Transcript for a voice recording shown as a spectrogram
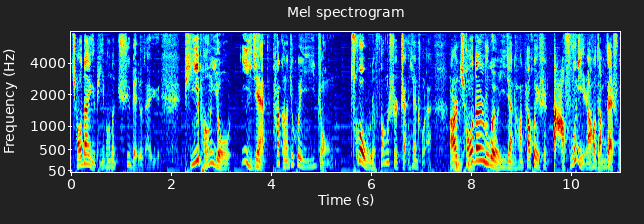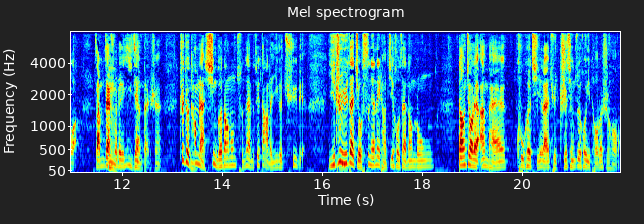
乔丹与皮蓬的区别就在于，皮蓬有意见，他可能就会以一种错误的方式展现出来，而乔丹如果有意见的话，他会是打服你，然后咱们再说。咱们再说这个意见本身，这就是他们俩性格当中存在的最大的一个区别，以至于在九四年那场季后赛当中，当教练安排库克奇来去执行最后一投的时候，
